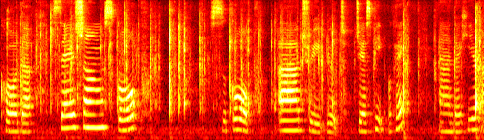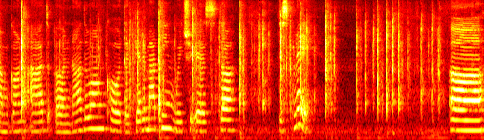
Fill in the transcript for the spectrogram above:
called session scope scope. Attribute JSP okay? And here I'm gonna add another one called the get mapping which is the display. Uh,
